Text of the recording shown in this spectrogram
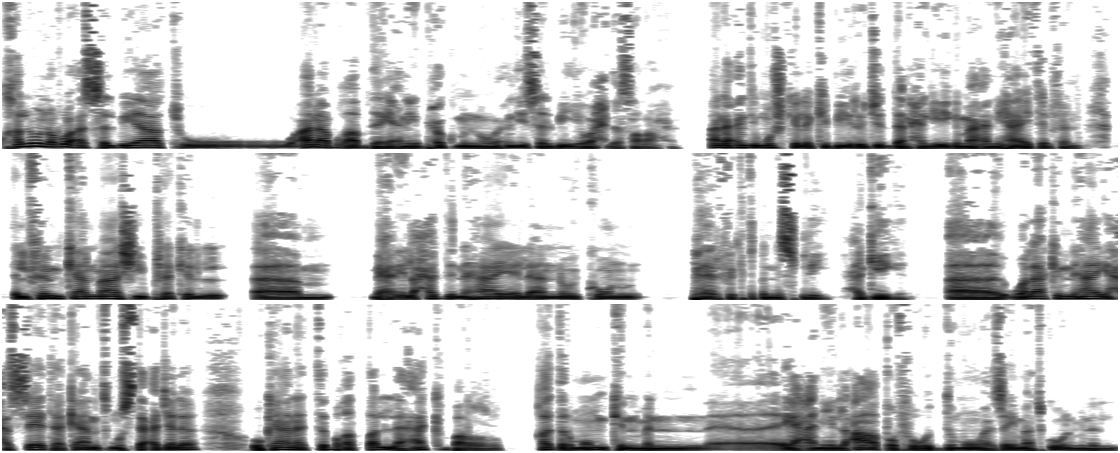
خلونا نروح على السلبيات وأنا أبغى أبدأ يعني بحكم إنه عندي سلبية واحدة صراحة. أنا عندي مشكلة كبيرة جدا حقيقة مع نهاية الفيلم. الفيلم كان ماشي بشكل يعني لحد النهاية لأنه يكون بيرفكت بالنسبة لي حقيقة. آه ولكن النهاية حسيتها كانت مستعجلة وكانت تبغى تطلع أكبر قدر ممكن من آه، يعني العاطفه والدموع زي ما تقول من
